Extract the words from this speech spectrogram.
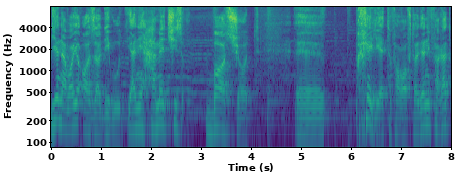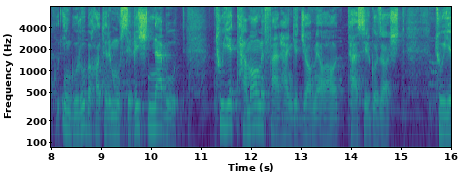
یه نوای آزادی بود. یعنی همه چیز باز شد. خیلی اتفاق افتاد. یعنی فقط این گروه به خاطر موسیقیش نبود. توی تمام فرهنگ جامعه ها تاثیر گذاشت. توی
